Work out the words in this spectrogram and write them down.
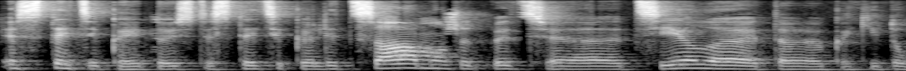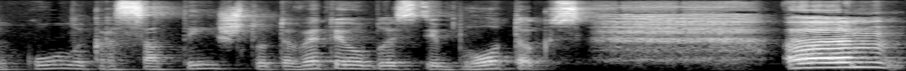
эстетикой, то есть эстетика лица, может быть, э, тела, это какие-то уколы красоты, что-то в этой области, ботокс. Эм,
